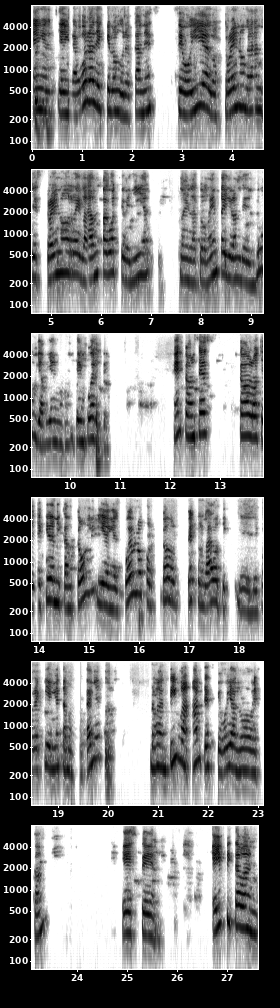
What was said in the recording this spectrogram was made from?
en, el- en la hora de que los huracanes se oía los truenos, grandes truenos, relámpagos que venían en la tormenta y grandes lluvias bien, bien fuertes. Entonces, todos los de aquí de mi cantón y en el pueblo, por todos estos lados de, de- de por aquí en estas montañas, los antiguos, antes que voy a Nuevo Están, este, ellos pitaban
